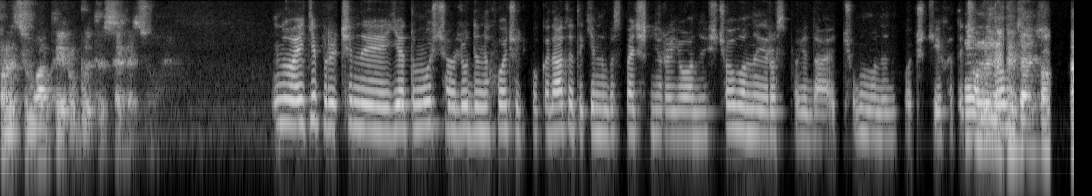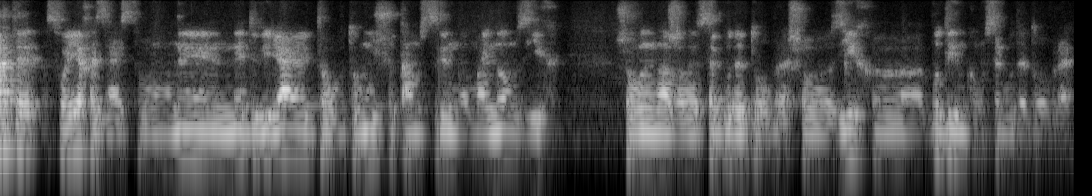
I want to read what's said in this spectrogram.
працювати і робити все для цього. Ну а які причини є тому, що люди не хочуть покидати такі небезпечні райони? Що вони розповідають? Чому вони не хочуть їхати? Ну, вони не хочуть покидати своє хазяйство, вони не довіряють тому, що там з цим майном з їх, що вони нажили, все буде добре, що з їх е, будинком все буде добре.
